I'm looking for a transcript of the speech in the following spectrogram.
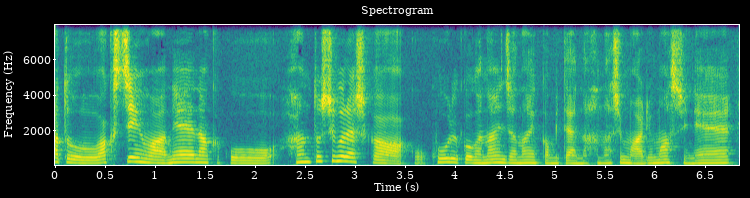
あとワクチンはねなんかこう半年ぐらいしかこう効力がないんじゃないかみたいな話もありますしね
